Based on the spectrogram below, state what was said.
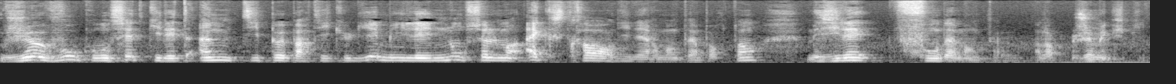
je vous concède qu'il est un petit peu particulier, mais il est non seulement extraordinairement important, mais il est fondamental. Alors je m'explique.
